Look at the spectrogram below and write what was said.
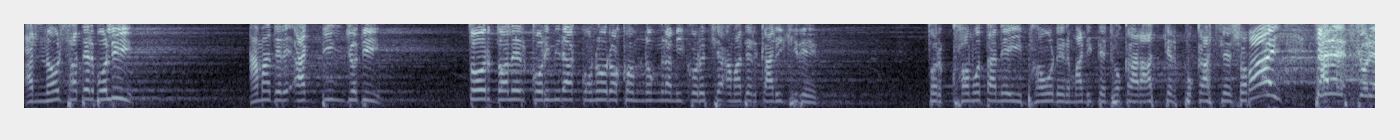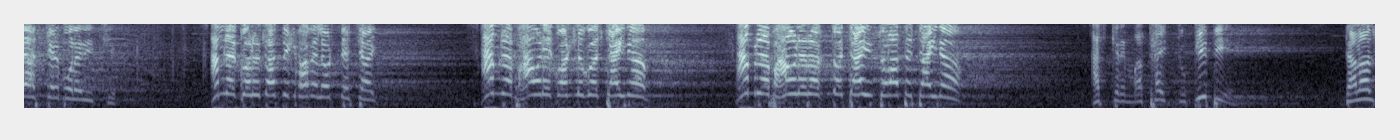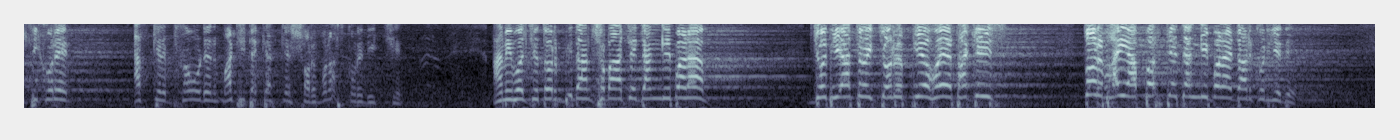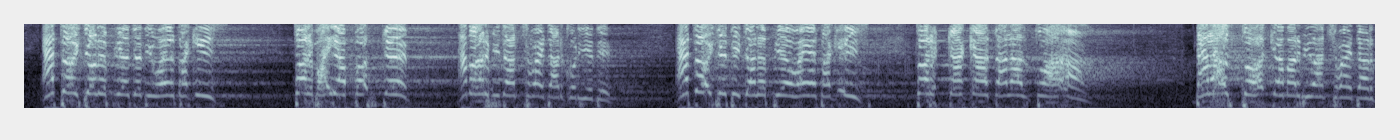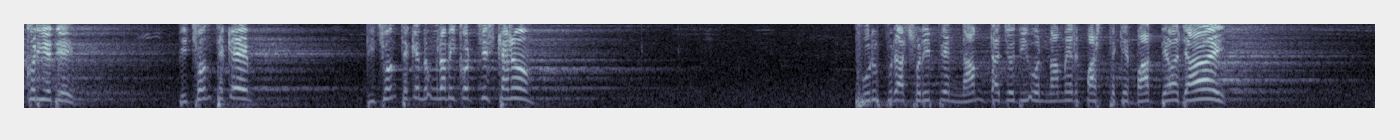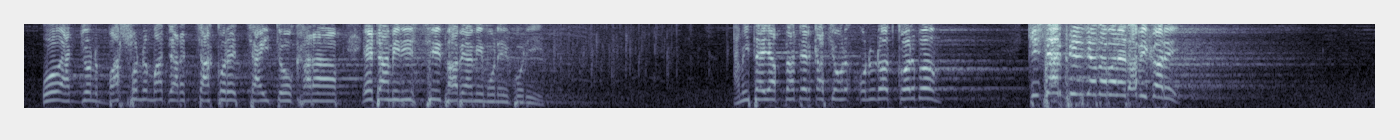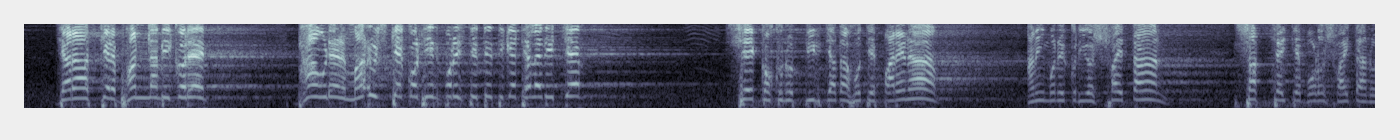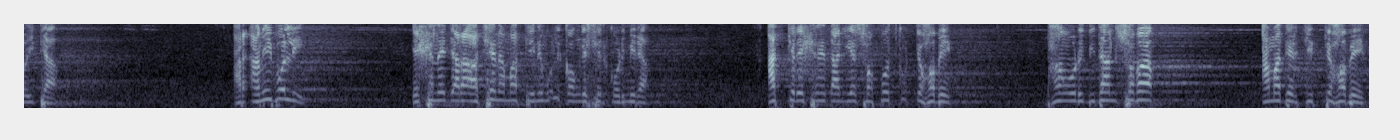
আর নৌসাদের বলি, আমাদের একদিন যদি তোর দলের কর্মীরা কোনো রকম নোংরামি করেছে আমাদের গাড়ি ঘিরে, তোর ক্ষমতা নেই ভাঁড়ের মাটিতে ঢোকার, আজকের প্রকাশ্যে সবাই চ্যালেঞ্জ করে আজকের বলে দিচ্ছি। আমরা গণতান্ত্রিক ভাবে লড়তে চাই। আমরা ভাঁড়ে গন্ডগোল চাই না। আমরা ভাঁড়ে রক্ত চাই তোলাতে চাই না। আজকের মাথায় টুপি দিয়ে, দালালতি করে আজকের ভাঁড়ের মাটিটাকে আজকে সর্বনাশ করে দিচ্ছে। আমি বলছি, তোর বিধানসভা আছে জাঙ্গিপাড়া। যদি এতই জনপ্রিয় হয়ে থাকিস, তোর ভাই আব্বাসকে জাঙ্গিপাড়ায় দাঁড় করিয়ে দে। এতই জনপ্রিয় যদি হয়ে থাকিস, তোর ভাই আব্বাসকে আমার বিধানসভায় দাঁড় করিয়ে দে। এতই যদি জনপ্রিয় হয়ে থাকিস, তোর কাকা দালাল তোহা, দালাল তোহাকে আমার বিধানসভায় দাঁড় করিয়ে দে। পিছন থেকে পিছন থেকে নোংরামি করছিস কেন? ফুরফুরা শরীফের নামটা যদি ওর নামের পাশ থেকে বাদ দেওয়া যায়, ও একজন বাসন মাজার চাকরের চাইতেও খারাপ। এটা আমি নিশ্চিতভাবে আমি মনে করি। আমি তাই আপনাদের কাছে অনুরোধ করব, কিসের পীরজাদা বলে দাবি করে? যারা আজকের ভণ্ডামি করে ভাঙড়ের মানুষকে কঠিন পরিস্থিতির দিকে ঠেলে দিচ্ছে সে কখনো পীরজাদা হতে পারে না। আমি মনে করি ও শয়তান। সবচাইতে বড় শয়তান ওইটা। আর আমি বলি, এখানে যারা আছেন আমার তৃণমূল কংগ্রেসের কর্মীরা, আজকের এখানে দাঁড়িয়ে শপথ করতে হবে। ভাঙড় বিধানসভা আমাদের জিততে হবে।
